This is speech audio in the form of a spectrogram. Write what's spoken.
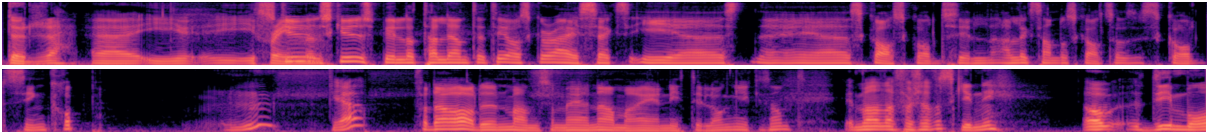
større uh, i, i, i Sku, framen. skuespillertalentet til Oscar Isaacs i, uh, i Skarsgård sin, Alexander Skarsgård sin kropp. Mm, ja. For der har du en mann som er nærmere 1,90 lang, ikke sant? Men han er fortsatt for skinny. Og de må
